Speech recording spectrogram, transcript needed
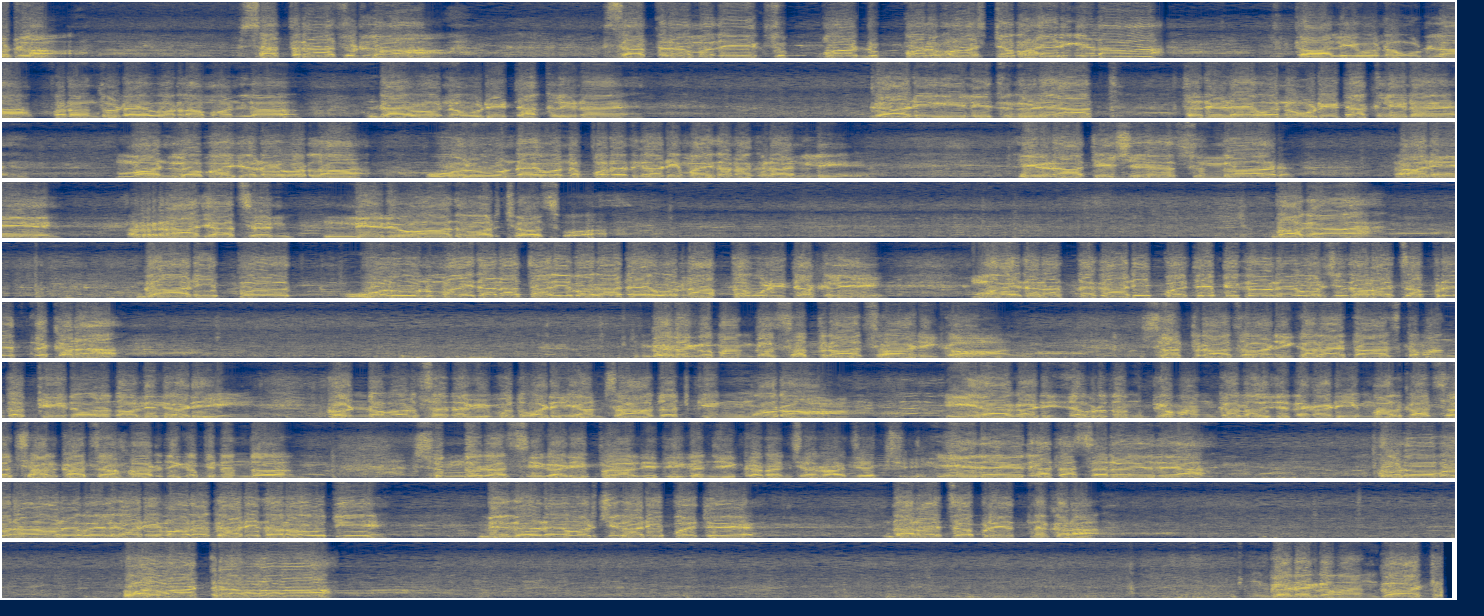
सुटला. सतरा सुटला. सतरा मध्ये एक सुपर डुप्पर फास्ट बाहेर गेला. तालीवन उडला परंतु ड्रायव्हरला म्हणलं ड्रायव्हरनं उडी टाकली नाही. गाडी गेली जुळण्यात तरी ड्रायव्हरनं उडी टाकली नाही. मानलं पाहिजे ड्रायव्हरला वळवून ड्रायव्हरनं परत गाडी मैदानाकडे आणली. इकडे अतिशय सुंदर आणि राजाचं निर्वाद वर्चस्व. बघा गाडी पळत वळून मैदानात आली बघा ड्रायव्हरनं आता उडी टाकली. मैदानात गाडी पळते बिगर ड्रायव्हरची धरायचा प्रयत्न करा. गड क्रमांक सतराचा निकाल. सतराचा निकाल आहे तास क्रमांक तीन वरून आलेली गाडी. खंडवर्सन विभूतवाडी यांचा आदत किंग मोरा. या गाडीचा प्रथम क्रमांकाला विजेत्या गाडी मालकाचं चालकाचं हार्दिक अभिनंदन. सुंदर अशी गाडी पळाली दिगंजीकरांच्या राजाची येऊ द्या आता सरळ येऊ द्या. पुढे उभं राहणारे बैलगाडी मला गाडी धरा होती बिगर ड्रायव्हरची गाडी पळते. धरायचा प्रयत्न करा. वळवा अठरा वळवा. गड क्रमांक आठ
